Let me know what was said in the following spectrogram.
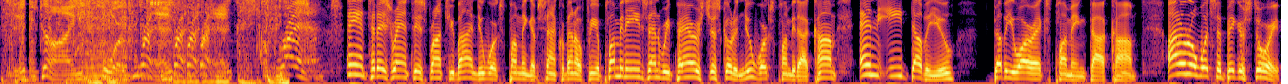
It's time for Grant's Rant. And today's rant is brought to you by New Works Plumbing of Sacramento. For your plumbing needs and repairs, just go to newworksplumbing.com, N-E-W, WRXplumbing.com. I don't know what's a bigger story.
